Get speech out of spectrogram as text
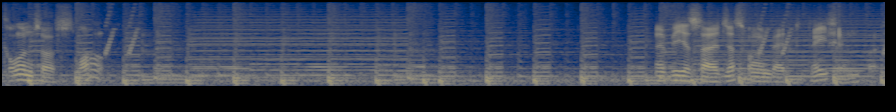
going so slow. Maybe it's uh, just my imagination, but... Should probably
